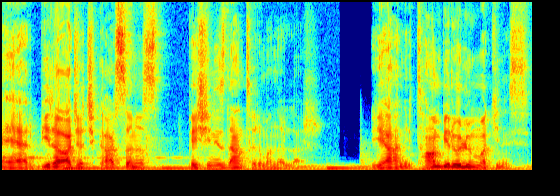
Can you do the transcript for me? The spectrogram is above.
Eğer bir ağaca çıkarsanız peşinizden tırmanırlar. Yani tam bir ölüm makinesi.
